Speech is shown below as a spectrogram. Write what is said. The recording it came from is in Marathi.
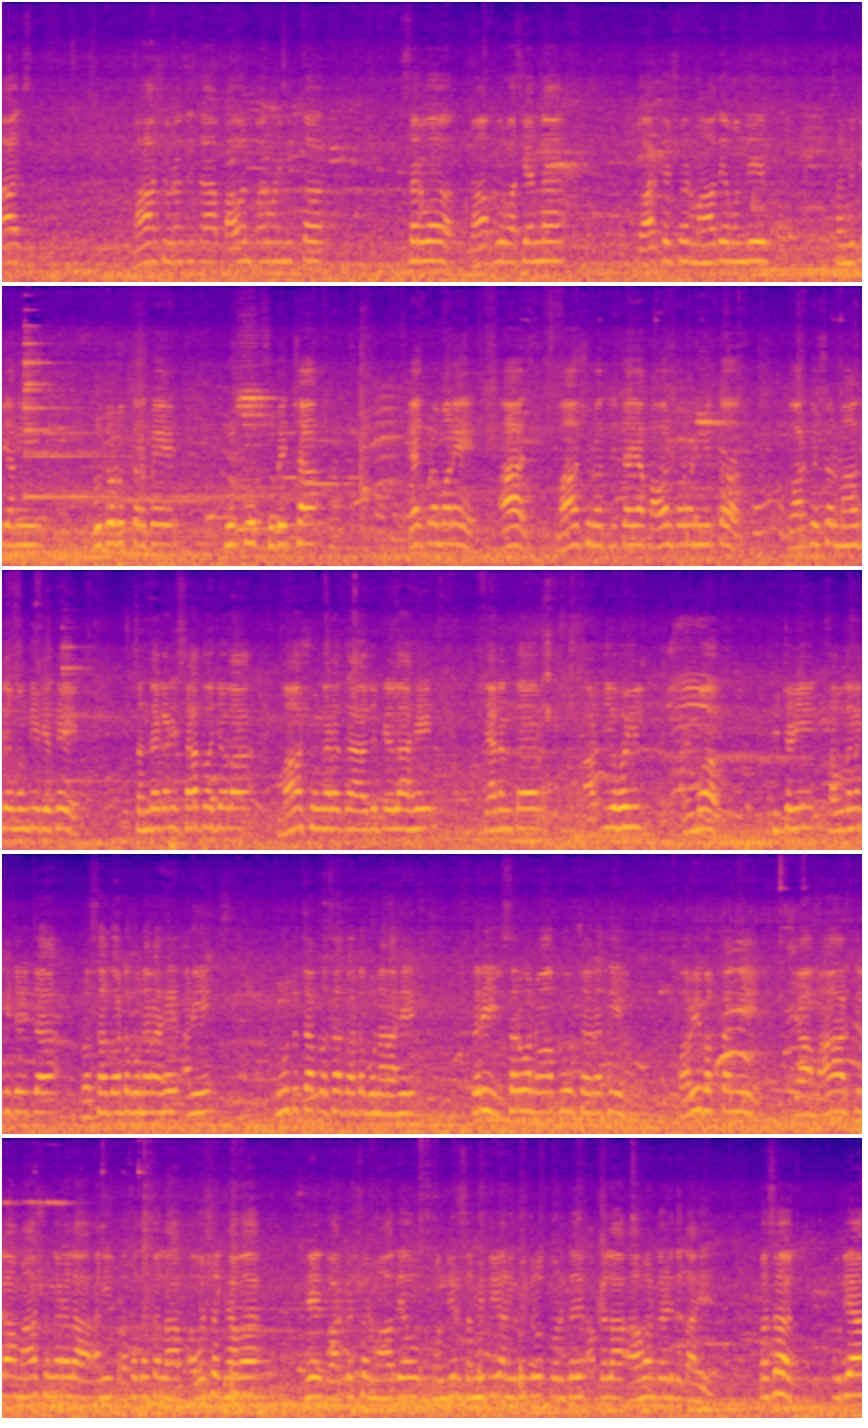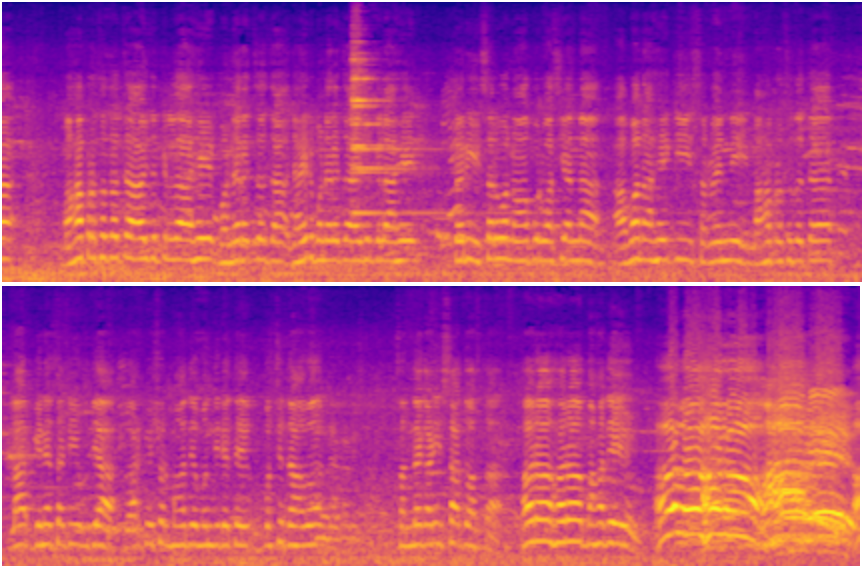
आज महाशिवरात्रीचा पावन पर्वनिमित्त सर्व महापूरवासियांना द्वारकेश्वर महादेव मंदिर समिती आणि रुद्रडूपतर्फे खूप खूप शुभेच्छा. त्याचप्रमाणे आज महाशिवरात्रीच्या या पावन पर्वानिमित्त द्वारकेश्वर महादेव मंदिर येथे संध्याकाळी सात वाजेला महाशृंगाराचं आयोजन केलेलं आहे. त्यानंतर आरती होईल आणि मग खिचडी साबुदाणा खिचडीचा प्रसाद वाटप होणार आहे आणि दूधचा प्रसाद वाटप होणार आहे. तरी सर्व नवापूर शहरातील भावी भक्तांनी या महाआरतीला महाशृंगाराला आणि प्रसादाचा लाभ अवश्य घ्यावा. हे द्वारकेश्वर महादेव मंदिर समिती आणि रुद्रतर्फे आपल्याला आवाहन करण्यात येत आहे. तसंच उद्या महाप्रसादाचं आयोजन केलेलं आहे भंडाऱ्याचं जा जाहीर भंडाऱ्याचं आयोजन केलं आहे. तरी सर्व नवापूरवासियांना आव्हान आहे की सर्वांनी महाप्रसादाचा लाभ घेण्यासाठी उद्या द्वारकेश्वर महादेव मंदिर येथे उपस्थित राहावं. संध्याकाळी सात वाजता. हर हर महादेव. हर हर महादेव.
